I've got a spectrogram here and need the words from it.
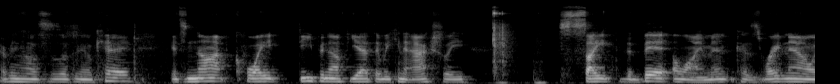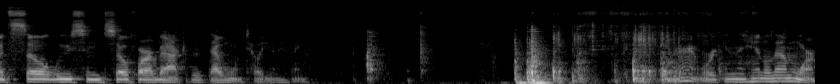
Everything else is looking okay. It's not quite deep enough yet that we can actually sight the bit alignment because right now it's so loose and so far back that that won't tell you anything. All right, working the handle down more.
